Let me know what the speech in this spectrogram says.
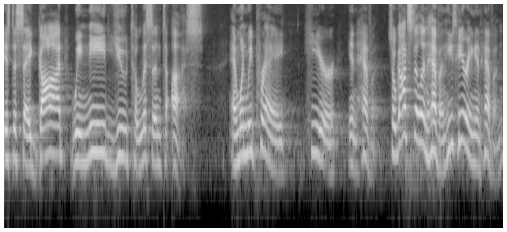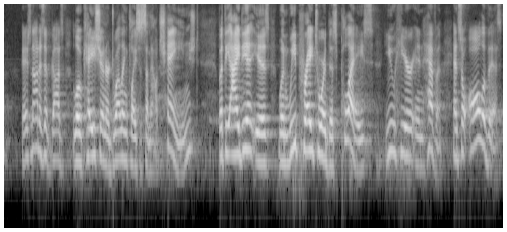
is to say, God, we need you to listen to us. And when we pray, hear in heaven. So, God's still in heaven, He's hearing in heaven. Okay? It's not as if God's location or dwelling place has somehow changed, but the idea is when we pray toward this place, you hear in heaven. And so, all of this,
